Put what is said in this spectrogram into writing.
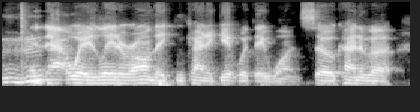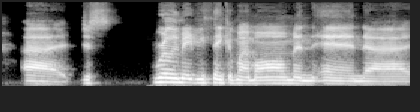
Mm-hmm. And that way later on they can kind of get what they want. So kind of a uh, just really made me think of my mom and and uh,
